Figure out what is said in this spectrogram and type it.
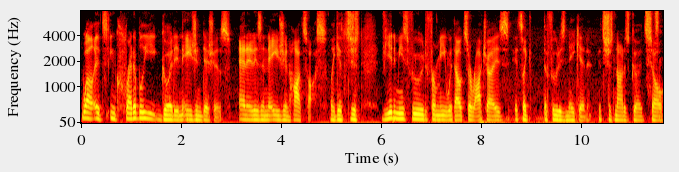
Well, it's incredibly good in Asian dishes, and it is an Asian hot sauce. Like it's just Vietnamese food for me without sriracha is it's like the food is naked. It's just not as good. So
